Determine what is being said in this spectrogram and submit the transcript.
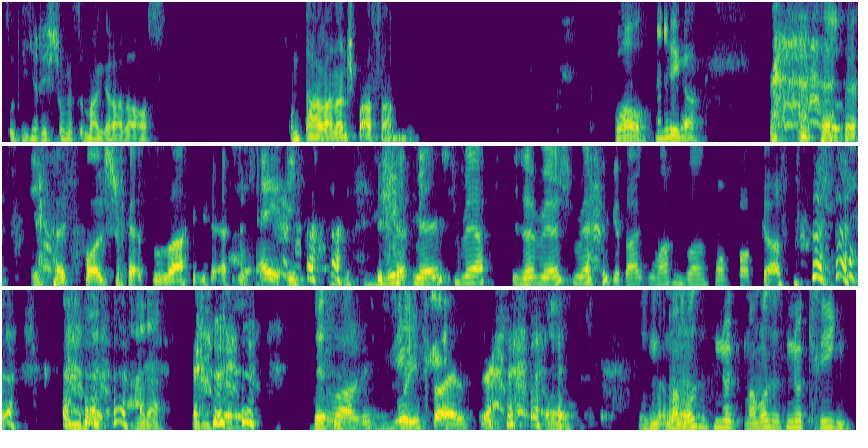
so die Richtung ist immer geradeaus. Und daran dann Spaß haben. Wow, mega. ja, ist voll schwer zu sagen. Hey, ich, ich hätte mir echt mehr, ich hätte mir echt mehr Gedanken machen sollen vom Podcast. Alter. Das ist Freestyle. Hey, das, man, muss es nur, man muss es nur kriegen.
